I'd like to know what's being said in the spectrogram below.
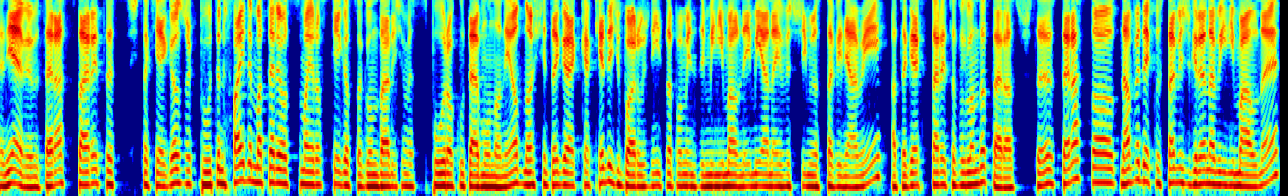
Ja nie wiem, teraz stary to jest coś takiego, że był ten fajny materiał od Smajrowskiego, co oglądaliśmy z pół roku temu, no nie? Odnośnie tego, jaka kiedyś była różnica pomiędzy minimalnymi a najwyższymi ustawieniami, a tego jak stary to wygląda teraz. To jest, teraz to nawet jak ustawisz grę na minimalny,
